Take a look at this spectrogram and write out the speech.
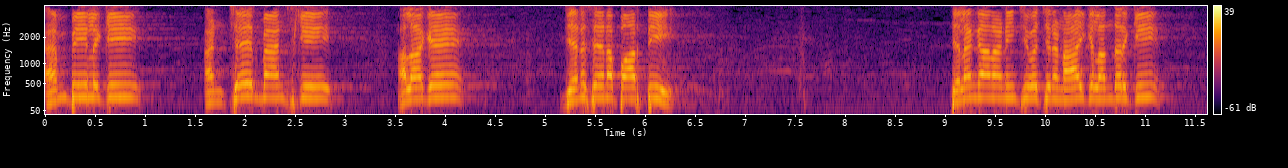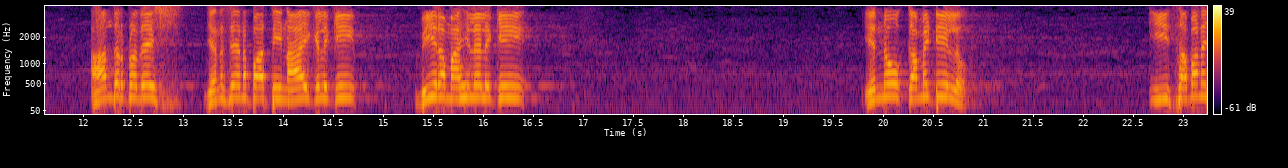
ఎంపీలకి అండ్ చైర్మన్స్కి అలాగే జనసేన పార్టీ తెలంగాణ నుంచి వచ్చిన నాయకులందరికీ ఆంధ్రప్రదేశ్ జనసేన పార్టీ నాయకులకి వీర మహిళలకి ఎన్నో కమిటీలు ఈ సభను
